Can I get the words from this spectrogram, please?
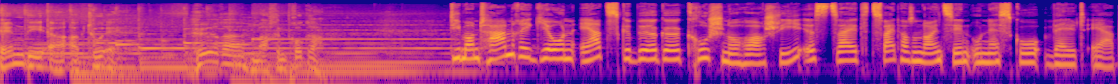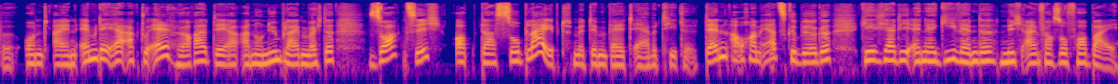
MDR aktuell. Hörer machen Programm. Die Montanregion Erzgebirge Kruschnohorschi ist seit 2019 UNESCO Welterbe. Und ein MDR Aktuellhörer, der anonym bleiben möchte, sorgt sich, ob das so bleibt mit dem Welterbetitel. Denn auch am Erzgebirge geht ja die Energiewende nicht einfach so vorbei.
